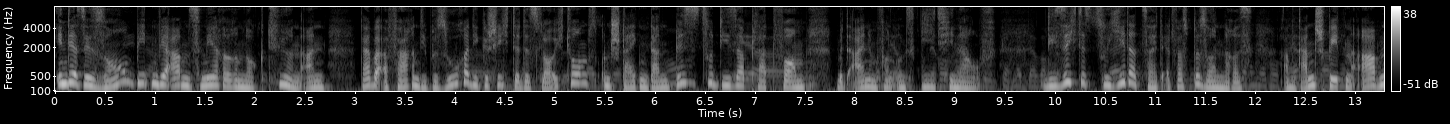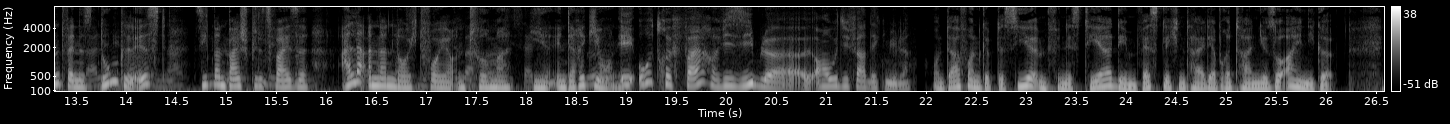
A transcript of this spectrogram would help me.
In der Saison bieten wir abends mehrere Noktüren an. Dabei erfahren die Besucher die Geschichte des Leuchtturms und steigen dann bis zu dieser Plattform mit einem von uns Guide hinauf. Die Sicht ist zu jeder Zeit etwas Besonderes. Am ganz späten Abend, wenn es dunkel ist, sieht man beispielsweise alle anderen Leuchtfeuer und Türme hier in der Region. Et autres phares visibles euh, en haut du phare d'Eckmühl. Und davon gibt es hier im Finisterre, dem westlichen Teil der Bretagne, so einige.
